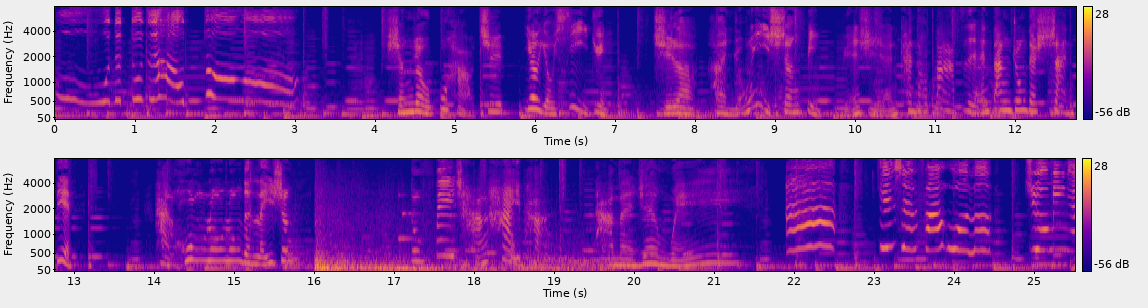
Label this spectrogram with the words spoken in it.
我的肚子好痛哦！生肉不好吃，又有细菌，吃了很容易生病。原始人看到大自然当中的闪电和轰隆隆的雷声，都非常害怕。他们认为神发火了！救命啊！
